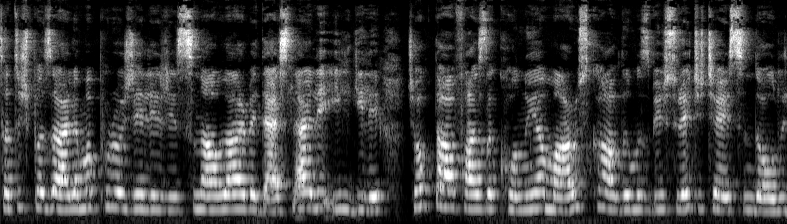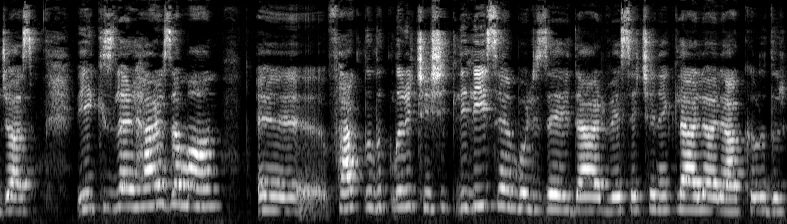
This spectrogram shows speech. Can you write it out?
satış pazarlama projeleri, sınavlar ve derslerle ilgili çok daha fazla konuya maruz kaldığımız bir süreç içerisinde olacağız. Ve ikizler her zaman e, farklılıkları, çeşitliliği sembolize eder ve seçeneklerle alakalıdır.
